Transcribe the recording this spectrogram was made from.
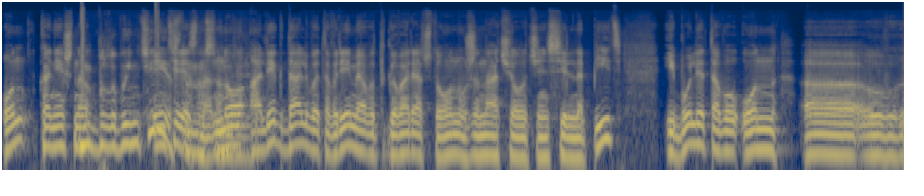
Он, конечно, ну, было бы интересно, интересно но деле. Олег Даль в это время, вот говорят, что он уже начал очень сильно пить, и более того, он, э,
